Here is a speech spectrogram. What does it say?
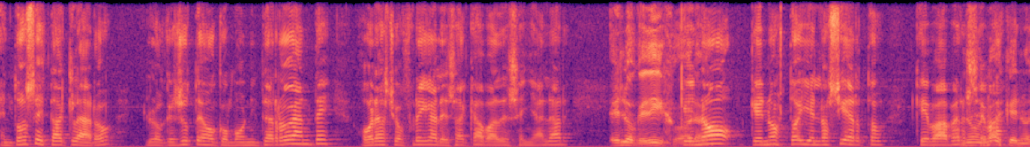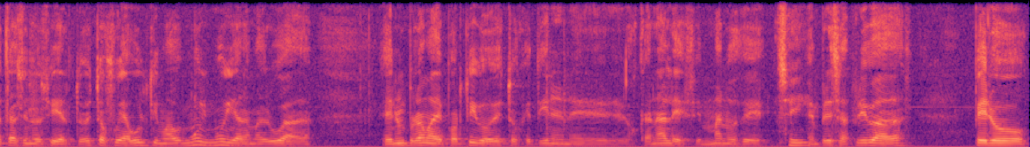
Entonces está claro lo que yo tengo como un interrogante, Horacio Frega les acaba de señalar es lo que dijo. Que no que no estoy en lo cierto, que va a haber No, no es que no estás en lo cierto. Esto fue a última muy muy a la madrugada en un programa deportivo de estos que tienen eh, los canales en manos de empresas privadas, pero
